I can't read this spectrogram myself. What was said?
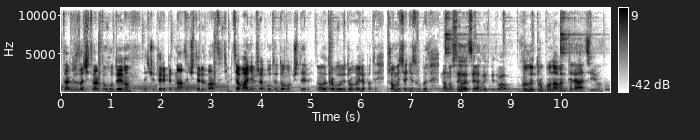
І так, вже за четверту годину, десь 4.15, 4.20. Обіцяв Ваня вже бути вдома в 4. Ну, Але треба було відро виляпати. Що ми сьогодні зробили? Наносили цегли в підвал, ввели трубу на вентиляцію.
